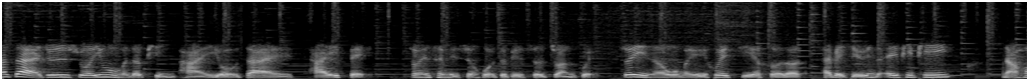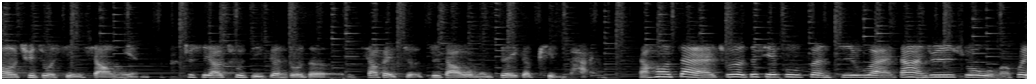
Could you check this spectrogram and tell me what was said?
那再来就是说，因为我们的品牌有在台北中烟诚品生活这边设专柜，所以呢，我们也会结合了台北捷运的 APP，然后去做行销面。就是要触及更多的消费者，知道我们这一个品牌，然后再来，除了这些部分之外，当然就是说我们会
